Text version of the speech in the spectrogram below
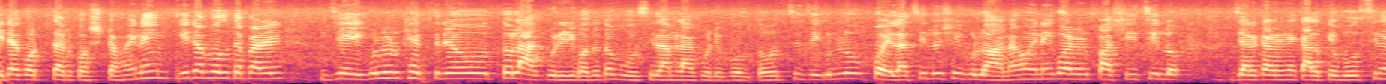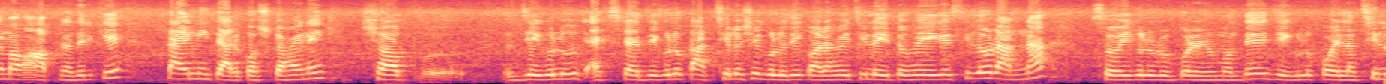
এটা করতে আর কষ্ট হয় নাই। এটা বলতে পারেন যে এগুলোর ক্ষেত্রেও তো লাকুড়ির কথা তো বলছিলাম, লাকুড়ি বলতে হচ্ছে যেগুলো কয়লা ছিল, সেগুলো আনা হয়নি ঘরের পাশেই ছিল। যার কারণে কালকে বলছিলাম আপনাদেরকে তাই নিতে আর কষ্ট হয় নাই। সব যেগুলো এক্সট্রা যেগুলো কাঠ ছিল সেগুলো দিয়ে করা হয়েছিল, এই তো হয়ে গেছিল রান্না। সো এইগুলোর উপরের মধ্যে যেগুলো কয়লা ছিল,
